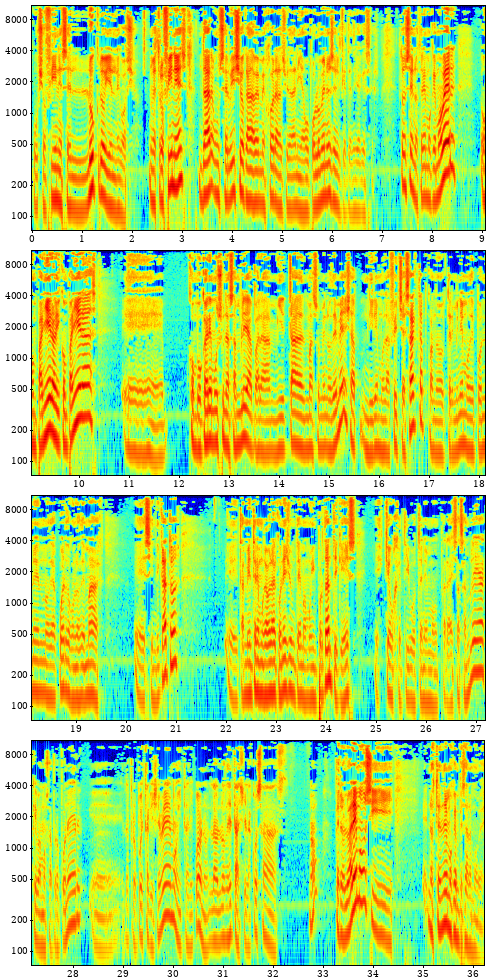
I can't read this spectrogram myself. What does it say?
cuyo fin es el lucro y el negocio. Nuestro fin es dar un servicio cada vez mejor a la ciudadanía, o por lo menos el que tendría que ser. Entonces nos tenemos que mover, compañeros y compañeras, eh, convocaremos una asamblea para mitad más o menos de mes, ya diremos la fecha exacta cuando terminemos de ponernos de acuerdo con los demás eh, sindicatos. Eh, también tenemos que hablar con ellos un tema muy importante que es qué objetivo tenemos para esa asamblea, qué vamos a proponer, la propuesta que llevemos y tal y. Bueno, los detalles, las cosas, ¿no? Pero lo haremos y nos tendremos que empezar a mover.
